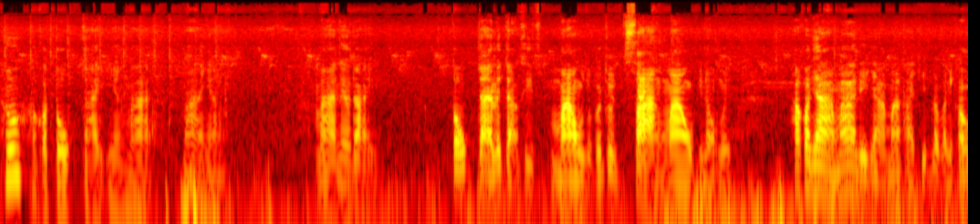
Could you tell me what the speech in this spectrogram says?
เฮ้ยเขาก็ตกใจเอียงมา มายังมาแนวใดตกใจแล้วจากสิเมาอยู่ก็จนสั่งเมาพี่น้องเลยเขาก็ยางมาดียางมาถ่ายคลิปแล้ววันนี้เขา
